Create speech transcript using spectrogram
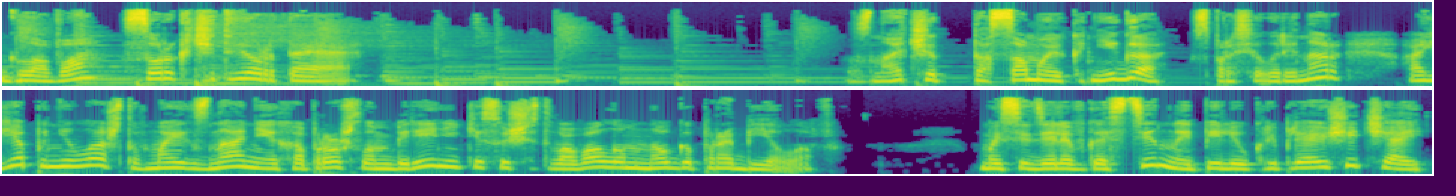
Глава 44 «Значит, та самая книга?» — спросил Ренар, а я поняла, что в моих знаниях о прошлом Беренике существовало много пробелов. Мы сидели в гостиной и пили укрепляющий чай.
